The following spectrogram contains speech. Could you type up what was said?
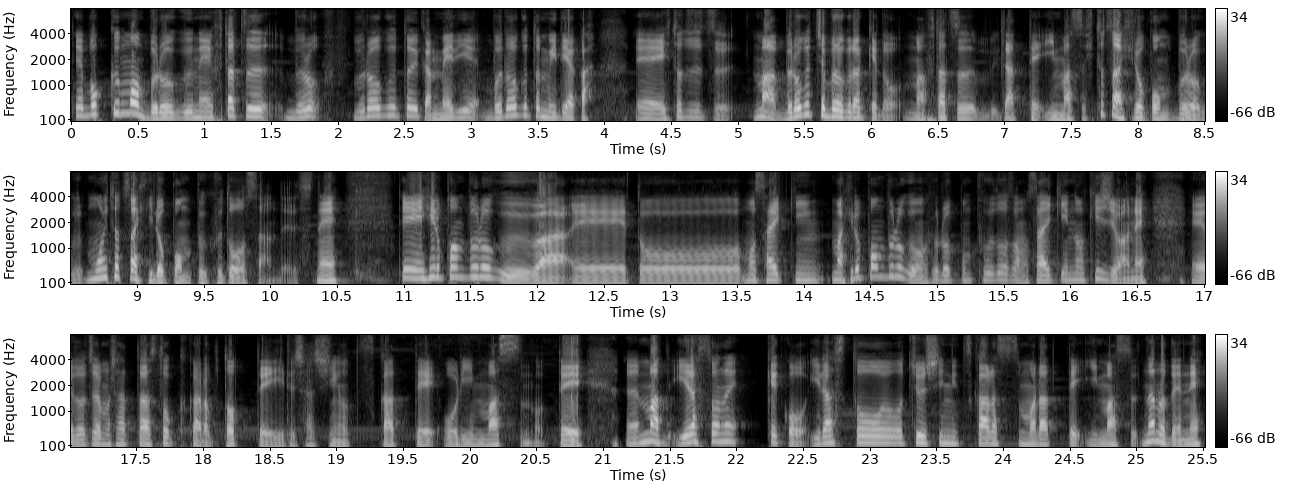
で、僕もブロログね、二つブロ、ブログというかメディア、ブログとメディアか、えー、一つずつ、まあ、ブログっちゃブログだけど、まあ、二つやっています。一つはヒロポンブログ、もう一つはヒロポンプ不動産でですね。で、ヒロポンブログは、えっ、ー、と、もう最近、まあ、ヒロポンブログもヒロポンプ不動産も最近の記事はね、えー、どちらもシャッターストックから撮っている写真を使っておりますので、えー、まあ、イラストね、結構イラストを中心に使わせてもらっています。なのでね、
